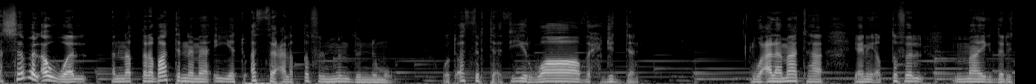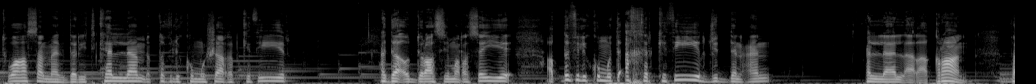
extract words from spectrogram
السبب الأول أن الاضطرابات النمائية تؤثر على الطفل منذ النمو وتؤثر تأثير واضح جدا وعلاماتها يعني الطفل ما يقدر يتواصل ما يقدر يتكلم الطفل يكون مشاغب كثير أداؤه الدراسي مرة سيء. الطفل يكون متأخر كثير جدا عن الأقران. ف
